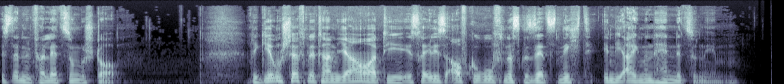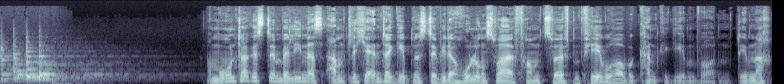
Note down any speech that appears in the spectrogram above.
ist an den Verletzungen gestorben. Regierungschef Netanyahu hat die Israelis aufgerufen, das Gesetz nicht in die eigenen Hände zu nehmen. Am Montag ist in Berlin das amtliche Endergebnis der Wiederholungswahl vom 12. Februar bekannt gegeben worden. Demnach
